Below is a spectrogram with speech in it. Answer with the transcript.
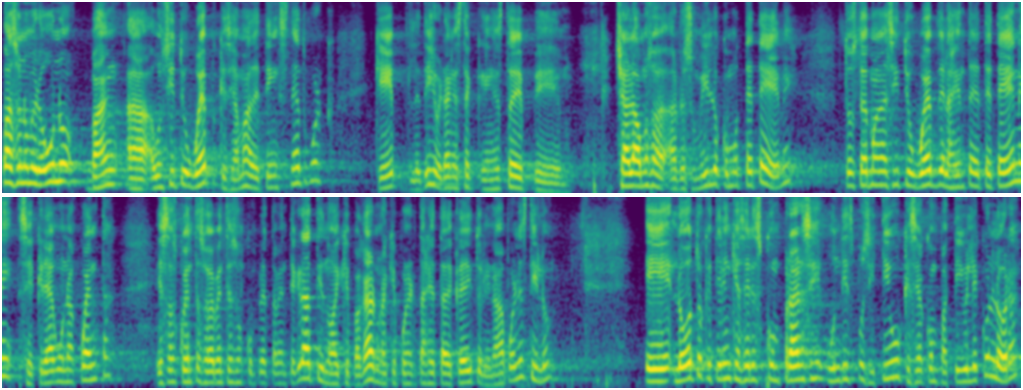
Paso número uno, van a, un sitio web que se llama The Things Network, que les dije, ¿verdad? En este, en este charla vamos a, resumirlo como TTN. Entonces ustedes van al sitio web de la gente de TTN, se crean una cuenta. Esas cuentas obviamente son completamente gratis, no hay que pagar, no hay que poner tarjeta de crédito ni nada por el estilo. Eh, lo otro que tienen que hacer es comprarse un dispositivo que sea compatible con LoRa.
